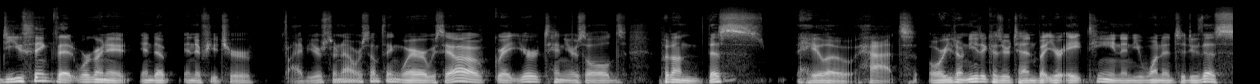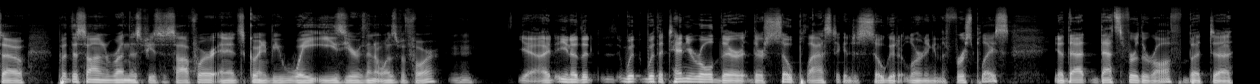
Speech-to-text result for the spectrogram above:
do you think that we're going to end up in the future five years from now or something where we say, oh, great, you're 10 years old, put on this Halo hat, or you don't need it because you're 10, but you're 18 and you wanted to do this. So put this on and run this piece of software, and it's going to be way easier than it was before. Mm-hmm. Yeah, I, you know, the, with with a 10 year old, they're they're so plastic and just so good at learning in the first place. You know that that's further off, but uh,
